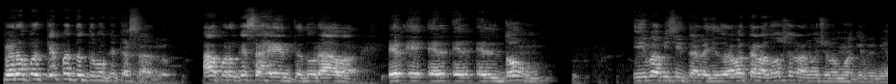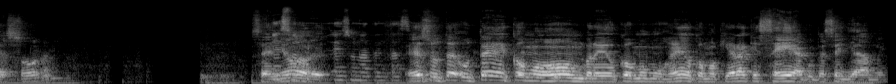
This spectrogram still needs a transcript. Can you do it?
¿Pero por qué el pastor tuvo que casarlo? Ah, pero que esa gente duraba, el, el- el- el- don iba a visitarle y duraba hasta las 12 de la noche una mujer que vivía sola. Eso Señores, es una tentación. eso usted, usted como hombre o como mujer o como quiera que sea que usted se llame,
